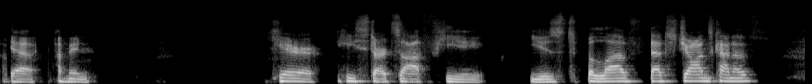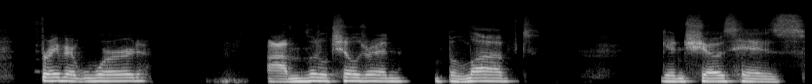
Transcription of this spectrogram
I'll yeah, I mean, here he starts off, he used beloved. That's John's kind of favorite word. Um, little children, beloved. Again, shows his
